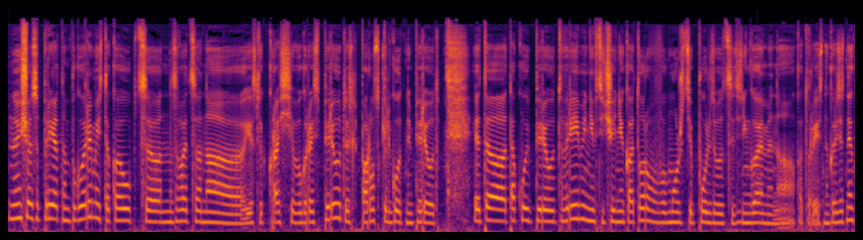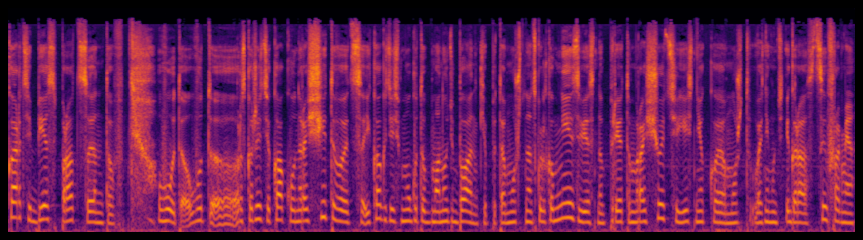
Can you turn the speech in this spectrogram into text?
Ну, еще при этом поговорим. Есть такая опция, называется она, если красиво, грейс-период, если по-русски льготный период. Это такой период времени, в течение которого вы можете пользоваться деньгами, на, которые есть на кредитной карте, без процентов. Вот, вот э, расскажите, как он рассчитывается и как здесь могут обмануть банки, потому что, насколько мне известно, при этом расчете есть некая, может возникнуть игра с цифрами,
